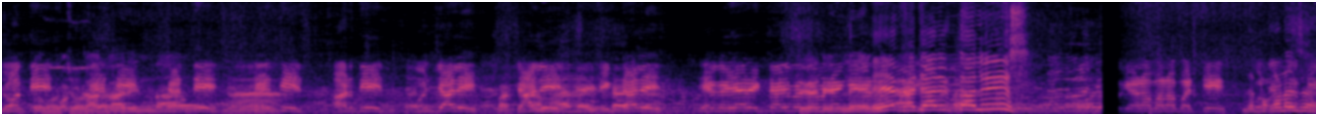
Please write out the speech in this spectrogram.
चौतीस पैंतीस छत्तीस तैतीस अड़तीस उनचालीस चालीस इकतालीस एक हज़ार इकतालीस में एक हज़ार इकतालीस। ग्यारह बारह पच्चीस। पकड़ो सर।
